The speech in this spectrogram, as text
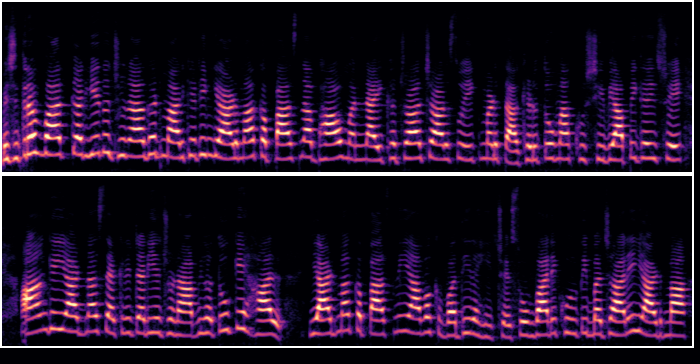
બીજી તરફ વાત કરીએ તો જુનાગઢ માર્કેટિંગ યાર્ડમાં કપાસના ભાવ મનના એક હજાર ચારસો એક મળતા ખેડૂતોમાં ખુશી વ્યાપી ગઈ છે. આ અંગે યાર્ડના સેક્રેટરીએ જણાવ્યું હતું કે હાલ યાર્ડમાં કપાસની આવક વધી રહી છે. સોમવારે ખુલતી બજારે યાર્ડમાં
